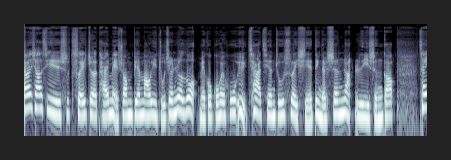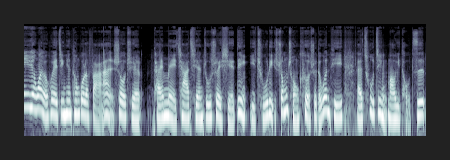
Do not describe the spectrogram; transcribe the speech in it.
台湾消息是，随着台美双边贸易逐渐热络，美国国会呼吁洽签租税协定的声浪日益升高。参议院外委会今天通过了法案，授权台美洽签租税协定，以处理双重课税的问题，来促进贸易投资。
